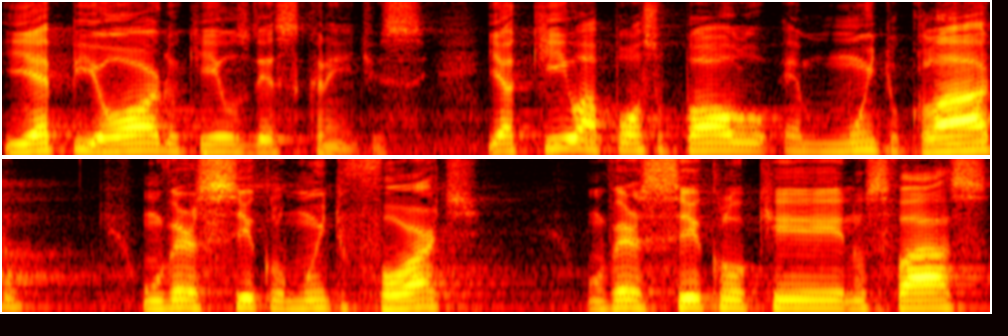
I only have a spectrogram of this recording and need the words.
e é pior do que os descrentes. E aqui o apóstolo Paulo é muito claro, um versículo muito forte, um versículo que nos faz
